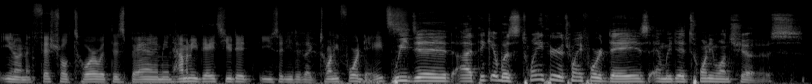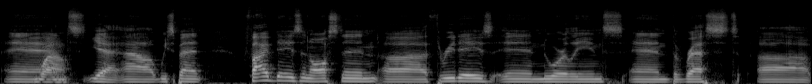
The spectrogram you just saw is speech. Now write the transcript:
you know, an official tour with this band. I mean, how many dates you did? You said you did like 24 dates. We did, I think it was 23 or 24 days, and we did 21 shows. And Wow. yeah, uh, we spent five days in Austin, uh, three days in New Orleans, and the rest uh,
